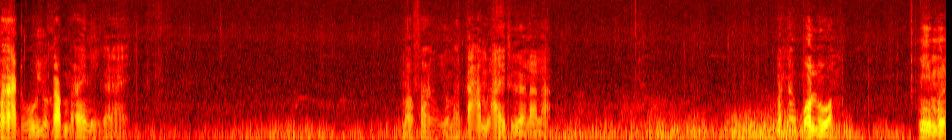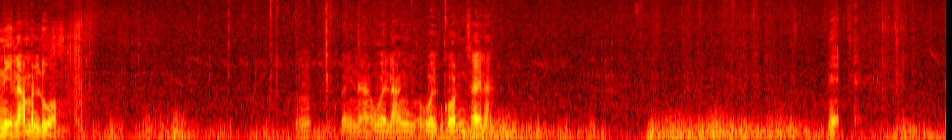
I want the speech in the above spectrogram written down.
มาดูอยู่ครับไม้นี่ก็ได้ มาฟังอยู่มาตามไล่เทือและละมันหักบ่รวมมีมือนี้แล้วมันรวม ไว้หนะไว้หลังอยู่ไว้ก้นใส่ละเนี่ยโด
